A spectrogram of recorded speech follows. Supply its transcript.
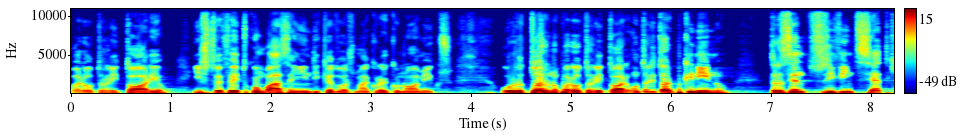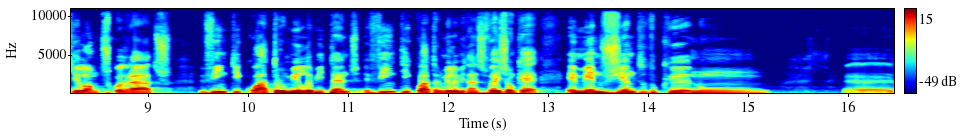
para o território, isto foi feito com base em indicadores macroeconómicos, o retorno para o território, um território pequenino, 327 km quadrados, 24 mil habitantes. 24 mil habitantes, vejam que é, é menos gente do que num, uh,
